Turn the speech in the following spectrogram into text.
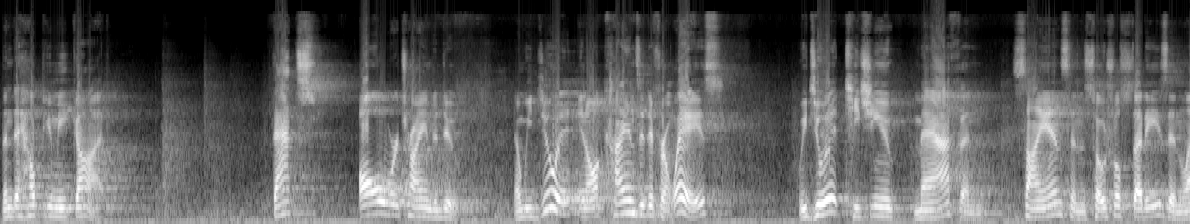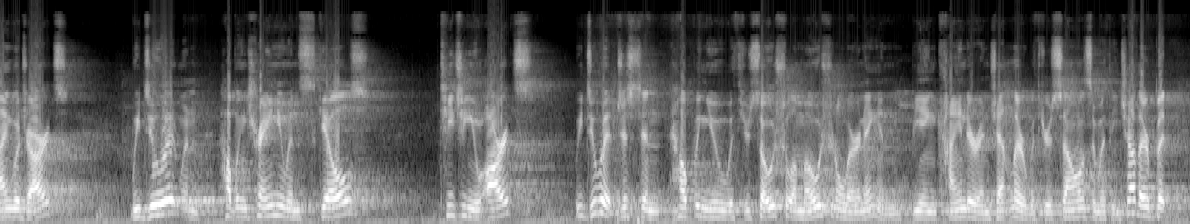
than to help you meet God. That's all we're trying to do. And we do it in all kinds of different ways. We do it teaching you math and science and social studies and language arts. We do it when helping train you in skills, teaching you arts. We do it just in helping you with your social emotional learning and being kinder and gentler with yourselves and with each other, but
